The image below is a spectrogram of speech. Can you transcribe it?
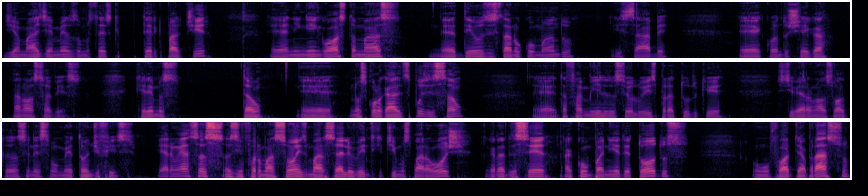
dia mais, dia menos vamos ter que, ter que partir. É, ninguém gosta, mas é, Deus está no comando e sabe é, quando chega a nossa vez. Queremos então é, nos colocar à disposição é, da família do seu Luiz para tudo que estiver ao nosso alcance nesse momento tão difícil. Eram essas as informações, Marcelo e o que tínhamos para hoje. Agradecer a companhia de todos. Um forte abraço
